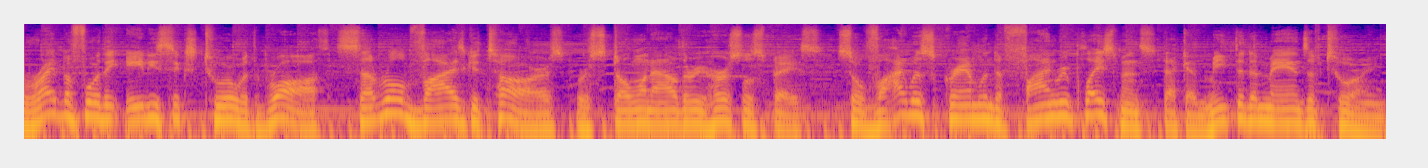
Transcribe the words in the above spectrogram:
Right before the 86 tour with Roth, several of Vai's guitars were stolen out of the rehearsal space, so Vai was scrambling to find replacements that could meet the demands of touring.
